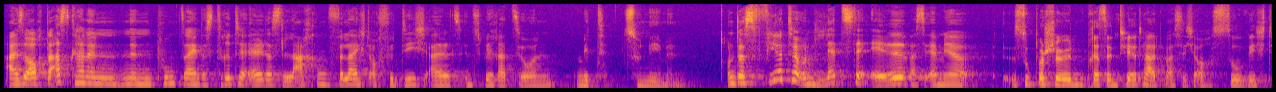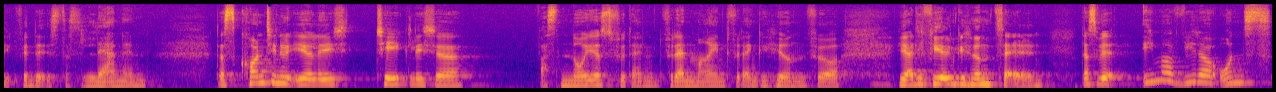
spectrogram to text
Also auch das kann ein, ein, Punkt sein, das dritte L, das Lachen, vielleicht auch für dich als Inspiration mitzunehmen. Und das vierte und letzte L, was er mir super schön präsentiert hat, was ich auch so wichtig finde, ist das Lernen. Das kontinuierlich tägliche was Neues für dein, für dein Mind, für dein Gehirn, für ja, die vielen Gehirnzellen. Dass wir immer wieder uns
